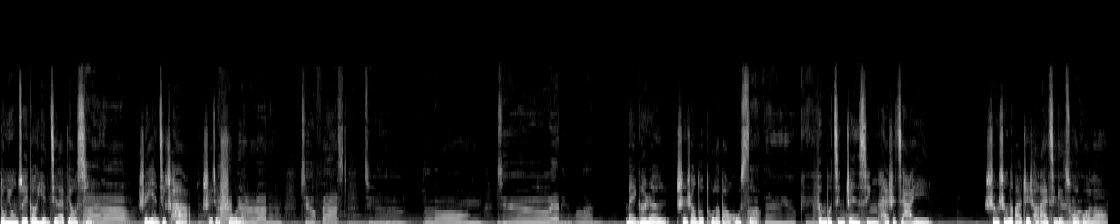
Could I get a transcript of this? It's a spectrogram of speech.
动用最高演技来飙戏，谁演技差，谁就输了。每个人身上都涂了保护色。分不清真心还是假意，生生的把这场爱情给错过了。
